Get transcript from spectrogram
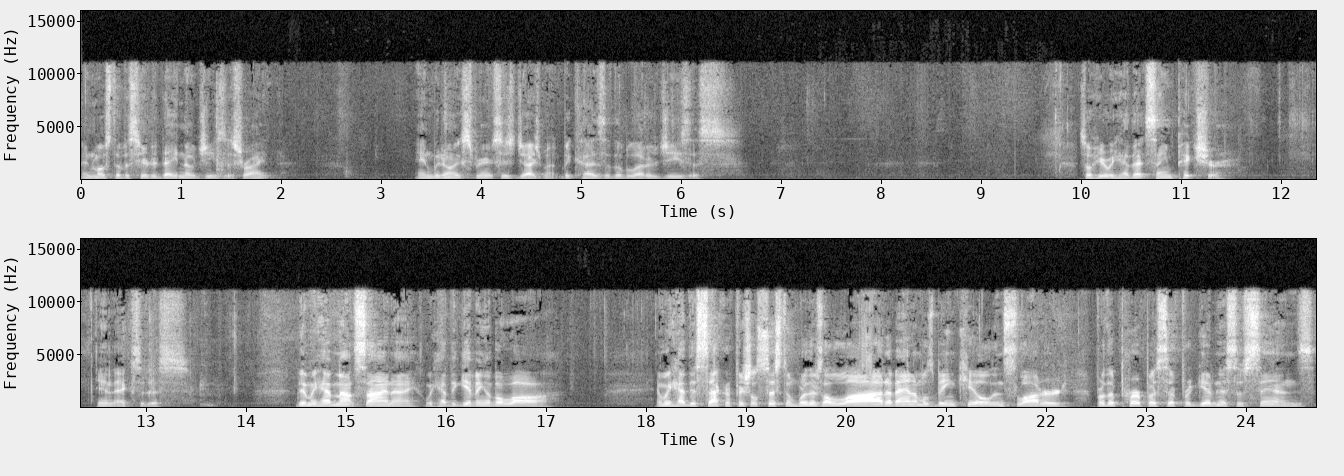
And most of us here today know Jesus, right? And we don't experience his judgment because of the blood of Jesus. So here we have that same picture in Exodus. Then we have Mount Sinai. We have the giving of the law. And we have this sacrificial system where there's a lot of animals being killed and slaughtered for the purpose of forgiveness of sins.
